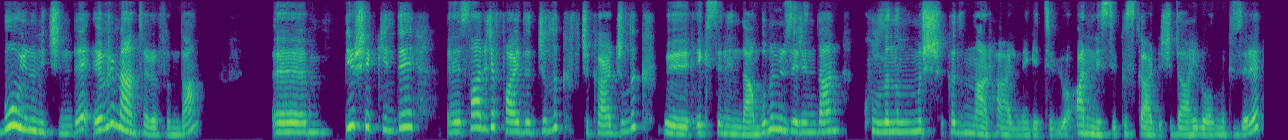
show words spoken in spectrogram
bu oyunun içinde Everyman tarafından e, bir şekilde sadece faydacılık, çıkarcılık ekseninden, bunun üzerinden kullanılmış kadınlar haline getiriyor. Annesi, kız kardeşi dahil olmak üzere.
